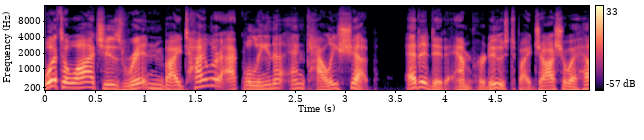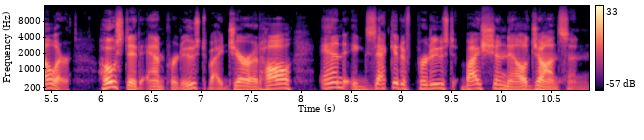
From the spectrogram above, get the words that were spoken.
What to Watch is written by Tyler Aquilina and Callie Shep, edited and produced by Joshua Heller, hosted and produced by Jared Hall, and executive produced by Chanel Johnson.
